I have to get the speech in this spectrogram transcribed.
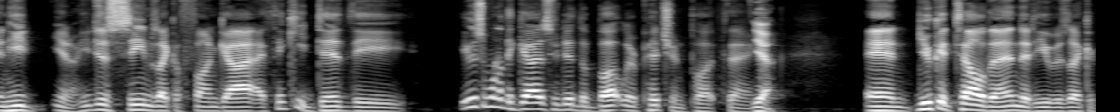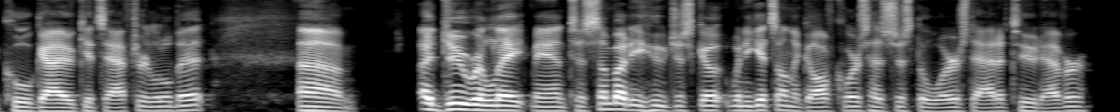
and he, you know, he just seems like a fun guy. I think he did the. He was one of the guys who did the Butler pitch and putt thing. Yeah. and you could tell then that he was like a cool guy who gets after a little bit. Um, I do relate, man, to somebody who just go when he gets on the golf course has just the worst attitude ever.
